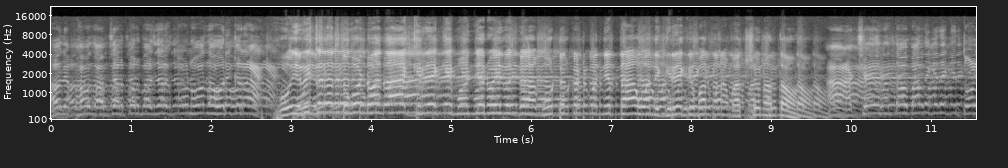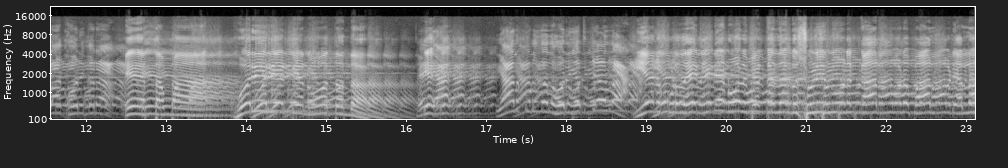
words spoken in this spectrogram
ಹೌದಪ್ಪ ಹೌದು ಅಫ್ಜಲ್ಪುರ್ ಬಜಾರ್ ತಗೊಂಡ್ ಹೋದ ಹೋರಿಕರ. ಹೋರಿಕರ ತಗೊಂಡ್ ಹೋದ ಗಿರೇಕಿ ಮುಂಜಾನೆ ಒಯ್ದ ಊಟ ಕಟ್ಕೊಂಡ್ ನಿಂತ ಒಂದ್ ಗಿರೇಕಿ ಬಂತ ನಮ್ಮ ಅಕ್ಷನ್ ಅಂತ ಆ ಅಕ್ಷಯ ಏನಂತಾವ್? ಬಂದ ಗಿರಕಿ ತೋಳಾಕ್ ಹೋರಿಕರ. ಏ ತಮ್ಮ ಹೋರಿ ರೇಟ್ ಏನು ತಂದ? ಯಾರು ಕುಡ್ದದ ಹೋರಿಗೆ ಅಂತ ಕೇಳ್ದ? ಏನು ಕುಡ್ದೆ? ನೀನೇ ನೋಡ್ ಬೇಕಾದಂಗ ಸುಳಿ ನೋಡ ಕಾರ್ ನೋಡ ಬಾಲ್ ನೋಡಿ ಎಲ್ಲಾ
